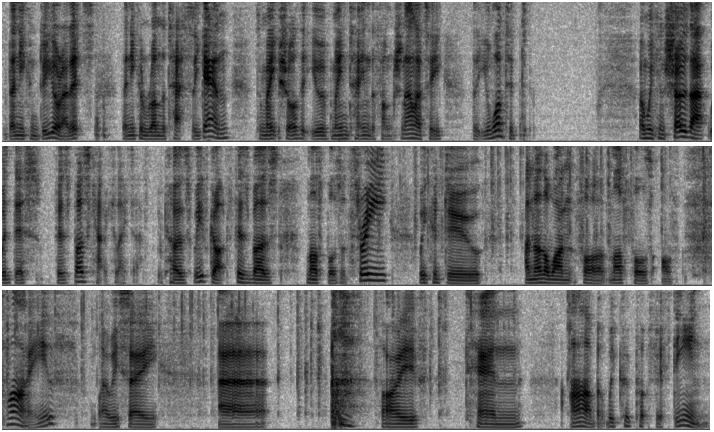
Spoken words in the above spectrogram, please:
then you can do your edits, then you can run the tests again to make sure that you have maintained the functionality that you wanted to. And we can show that with this FizzBuzz calculator because we've got FizzBuzz multiples of 3, we could do another one for multiples of 5 where we say uh, 5, 10, ah, but we could put 15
